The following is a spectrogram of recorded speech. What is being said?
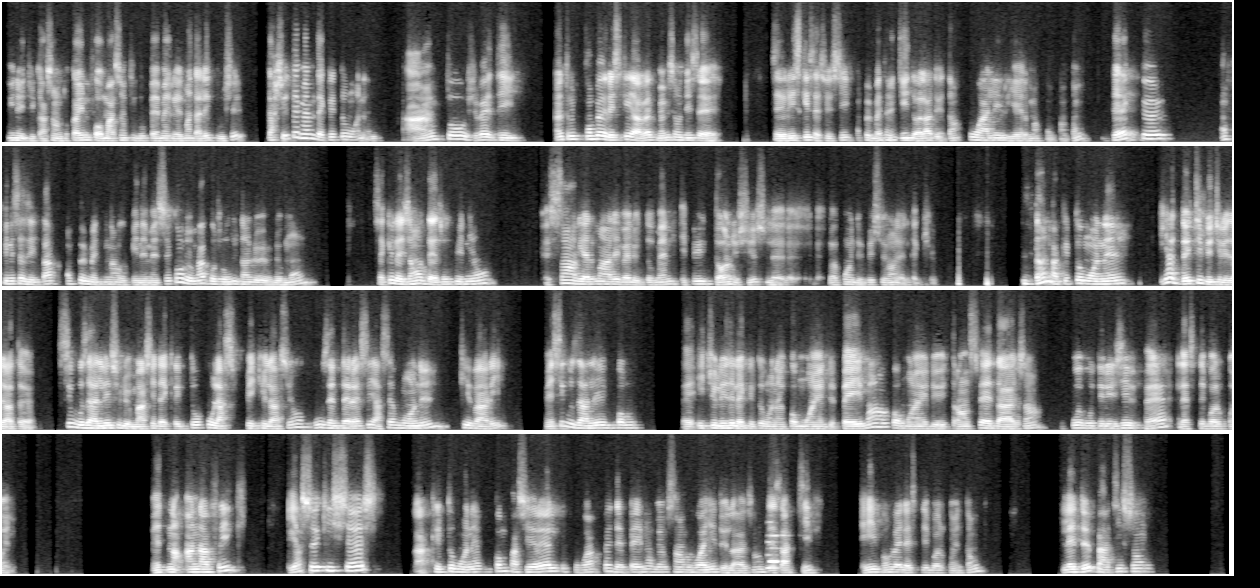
une éducation, en tout cas une formation qui vous permet réellement d'aller toucher, d'acheter même des crypto-monnaies à un taux, je vais dire, un truc qu'on peut risquer avec, même si on dit c'est risqué, c'est ceci, on peut mettre un 10 dollars dedans pour aller réellement comprendre. Donc, dès que on finit ces étapes, on peut maintenant opiner. Mais ce qu'on remarque aujourd'hui dans le, le monde, c'est que les gens ont des opinions sans réellement aller vers le domaine et puis donnent juste le, leur point de vue selon les lectures. Dans la crypto-monnaie, il y a deux types d'utilisateurs. Si vous allez sur le marché des cryptos pour la spéculation, vous vous intéressez à ces monnaies qui varient. Mais si vous allez comme, euh, utiliser les crypto-monnaies comme moyen de paiement, comme moyen de transfert d'argent, vous pouvez vous diriger vers les stablecoins. Maintenant, en Afrique, il y a ceux qui cherchent la crypto-monnaie comme passerelle pour pouvoir faire des paiements, même sans envoyer de l'argent, des actifs, et ils vont vers les stablecoins. Donc, les deux parties sont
